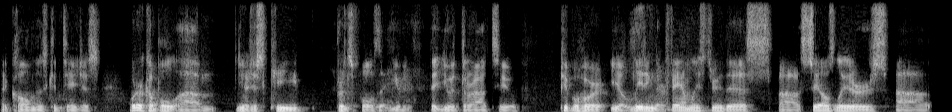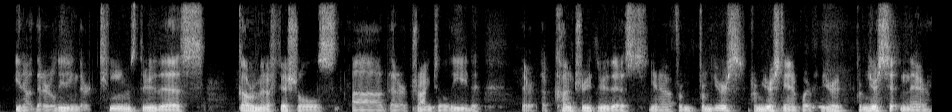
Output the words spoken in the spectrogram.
that calm is contagious. What are a couple, um, you know, just key principles that you would that you would throw out to people who are you know leading their families through this, uh, sales leaders, uh, you know, that are leading their teams through this, government officials uh, that are trying to lead their the country through this. You know, from from your from your standpoint, from your from your sitting there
